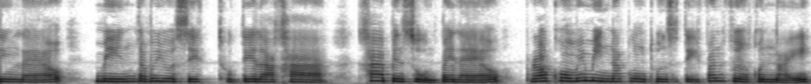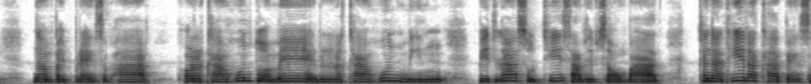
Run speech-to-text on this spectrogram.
ริงๆแล้ว Mint W6 ถูกตีราคา ค่าเป็นศูนย์ไปแล้ว เพราะคงไม่มีนักลงทุนสติฟั่นเฟืองคนไหนนำไปแปลงสภาพ พราะราคาหุ้นตัวแม่หรือราคาหุ้นมิ้นท์ปิดล่าสุดที่ 32 บาท ขณะที่ราคาแปลงส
